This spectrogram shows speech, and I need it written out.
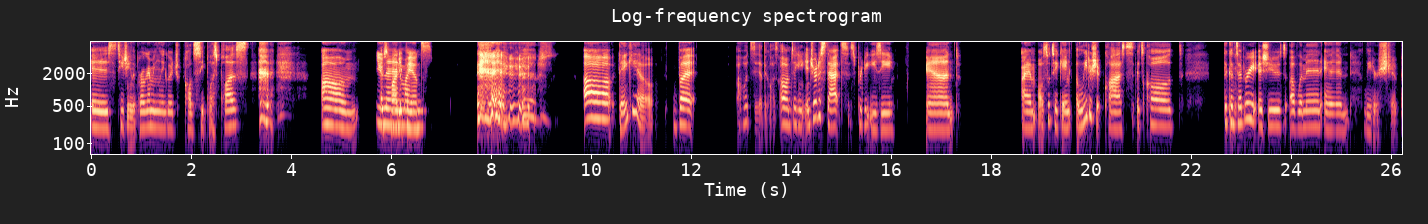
is teaching the programming language called C++. Um, You smarty my pants. uh, thank you. But oh, what's the other class? Oh, I'm taking Intro to Stats. It's pretty easy. And I am also taking a leadership class. It's called The Contemporary Issues of Women and Leadership.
